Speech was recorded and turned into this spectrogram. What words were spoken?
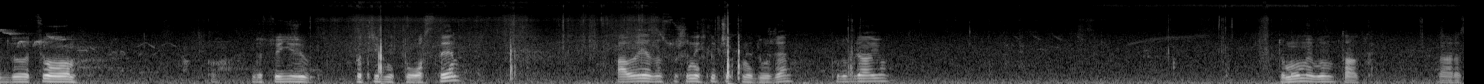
до цього до цієї їжі потрібні тости. Але я засушений хлібчик не дуже полюбляю. Тому ми будемо так зараз.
